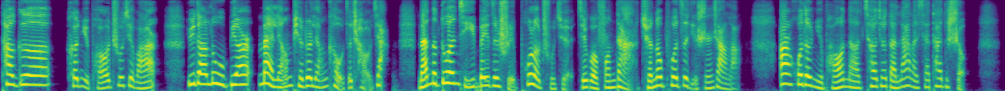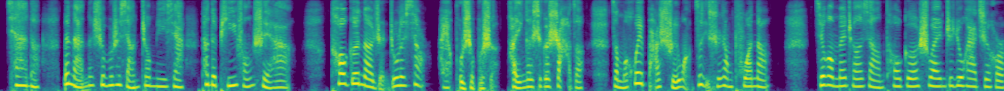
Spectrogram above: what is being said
涛哥和女朋友出去玩，遇到路边卖凉皮的两口子吵架，男的端起一杯子水泼了出去，结果风大，全都泼自己身上了。二货的女朋友呢，悄悄地拉了下他的手，亲爱的，那男的是不是想证明一下他的皮衣防水啊？涛哥呢，忍住了笑，哎呀，不是不是，他应该是个傻子，怎么会把水往自己身上泼呢？结果没成想，涛哥说完这句话之后，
